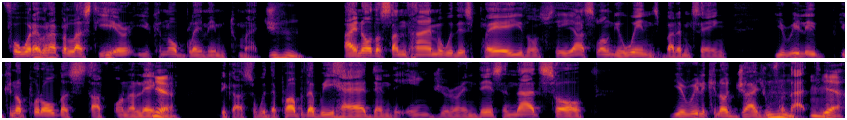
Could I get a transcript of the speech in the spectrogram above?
for whatever happened last year. You cannot blame him too much. Mm-hmm. I know that sometimes with this play you don't see as long he wins, but I'm saying you really you cannot put all the stuff on Allegri Yeah. because with the problem that we had and the injury and this and that, so you really cannot judge him for that. Mhm. Yeah,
